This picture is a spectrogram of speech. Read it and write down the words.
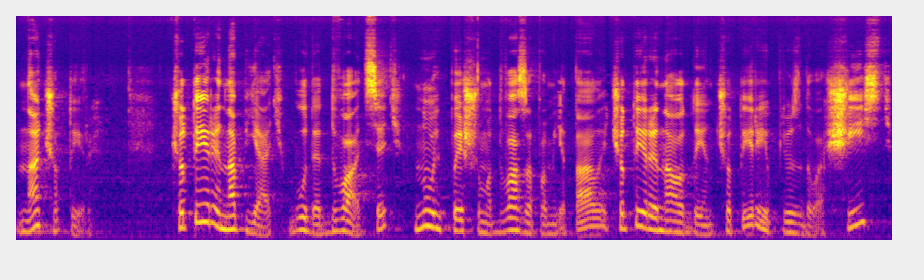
на 4. 4 на 5 буде 20. 0 пишемо 2 запам'ятали. 4 на 1 4 і плюс 2 6.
